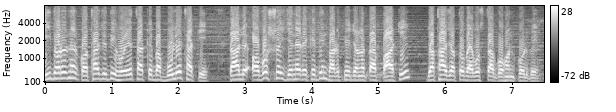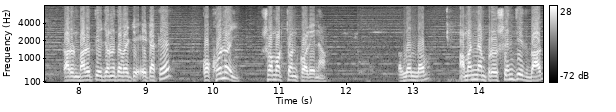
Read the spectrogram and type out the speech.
এই ধরনের কথা যদি হয়ে থাকে বা বলে থাকে, তাহলে অবশ্যই জেনে রেখে দিন ভারতীয় জনতা পার্টি যথাযথ ব্যবস্থা গ্রহণ করবে। কারণ ভারতীয় জনতা পার্টি এটাকে কখনোই সমর্থন করে না। আপনার নাম? আমার নাম প্রসেনজিৎ বাগ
